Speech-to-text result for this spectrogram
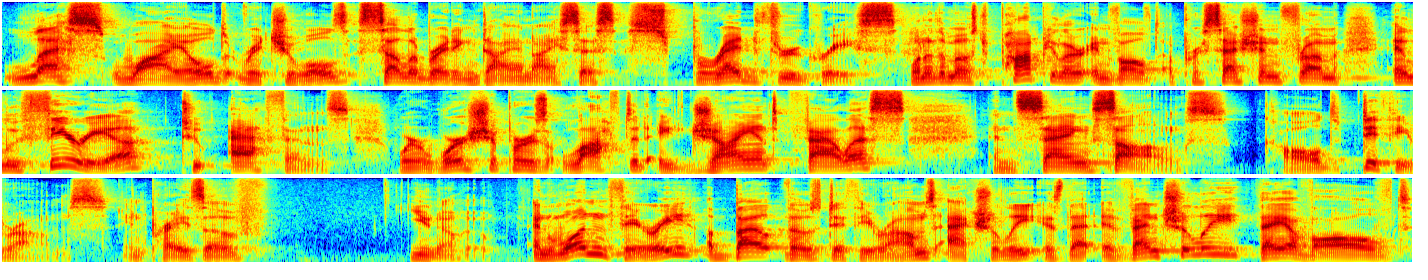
less wild rituals celebrating Dionysus spread through Greece. One of the most popular involved a procession from Eleutheria to Athens, where worshippers lofted a giant phallus and sang songs called dithyrambs in praise of you know who. And one theory about those dithyrambs actually is that eventually they evolved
